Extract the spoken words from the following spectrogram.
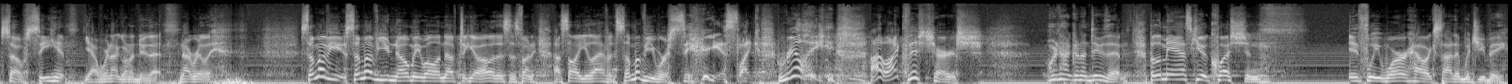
So see him. Yeah, we're not going to do that. Not really. Some of you, some of you know me well enough to go, "Oh, this is funny." I saw you laughing. Some of you were serious. Like, really? I like this church. We're not going to do that. But let me ask you a question. If we were, how excited would you be?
